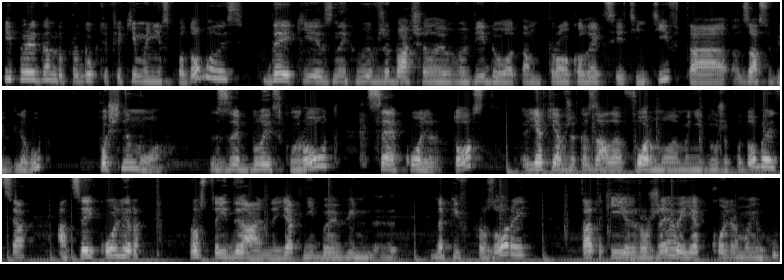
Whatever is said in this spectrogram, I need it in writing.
І перейдемо до продуктів, які мені сподобались. Деякі з них ви вже бачили в відео там про колекції тінтів та засобів для губ. Почнемо з блиску Road. Це колір Toast. Як я вже казала, формула мені дуже подобається, а цей колір просто ідеальний, як ніби він е, напівпрозорий та такий рожевий, як колір моїх губ,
